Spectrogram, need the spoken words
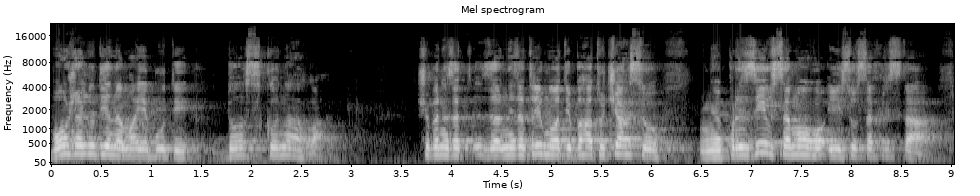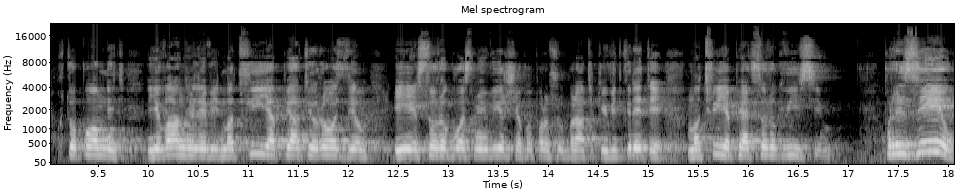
Божа людина має бути досконала. Щоб не зат- за- не затримувати багато часу, призив самого Ісуса Христа. Хто помнить Євангелія від Матфія, 5 розділ і 48 вірш, я попрошу братиків відкрити Матфія 5,48. Призив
